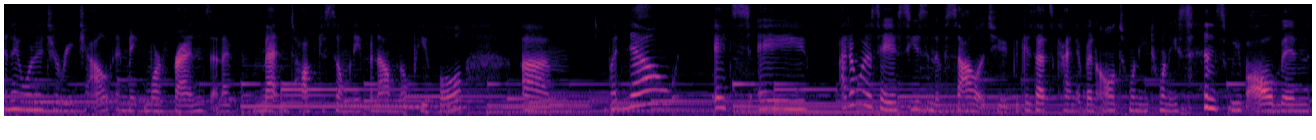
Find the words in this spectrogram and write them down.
and I wanted to reach out and make more friends. And I've met and talked to so many phenomenal people. Um, but now it's a I don't want to say a season of solitude because that's kind of been all 2020 since we've all been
